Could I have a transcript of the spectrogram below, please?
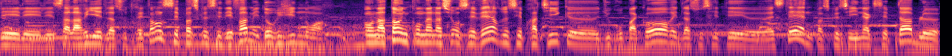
les, salariés de la sous-traitance, c'est parce que c'est des femmes et d'origine noire. On attend une condamnation sévère de ces pratiques du groupe Accord et de la société STN, parce que c'est inacceptable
